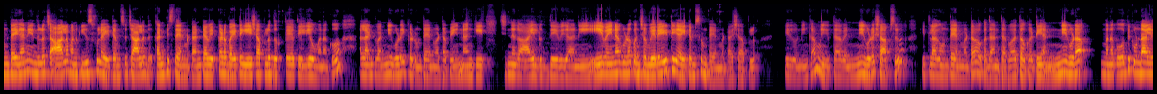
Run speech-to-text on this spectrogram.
ఉంటాయి కానీ ఇందులో చాలా మనకు యూస్ఫుల్ ఐటమ్స్ చాలా కనిపిస్తాయి అనమాట అంటే అవి ఎక్కడ బయట ఏ షాప్లో దొరుకుతాయో తెలియవు మనకు. అలాంటివన్నీ కూడా ఇక్కడ ఉంటాయి అనమాట పెయినానికి చిన్నగా ఆయిల్ రుద్దేవి కానీ ఏవైనా కూడా కొంచెం వెరైటీ ఐటమ్స్ ఉంటాయి అన్నమాట ఆ షాప్లో. ఇదిగోండి ఇంకా మిగతావన్నీ కూడా షాప్స్ ఇట్లాగా ఉంటాయి అన్నమాట. ఒక దాని తర్వాత ఒకటి అన్నీ కూడా మనకు ఓపిక ఉండాలి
